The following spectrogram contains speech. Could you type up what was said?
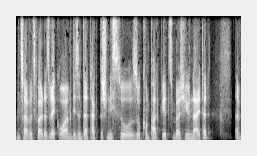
im Zweifelsfall das wegräumen, die sind da taktisch nicht so, so kompakt wie jetzt zum Beispiel United. Äh,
